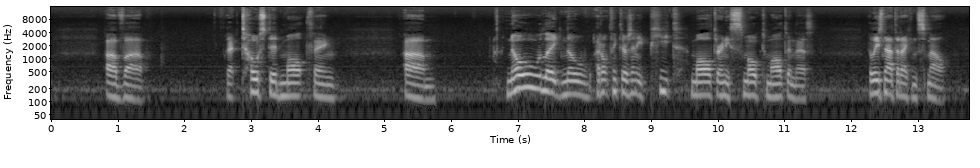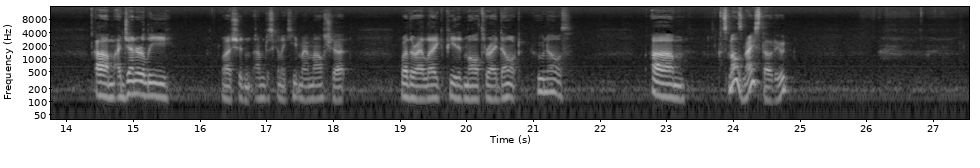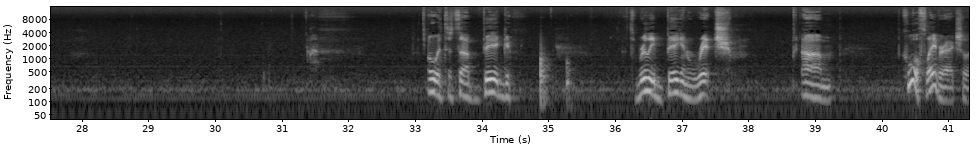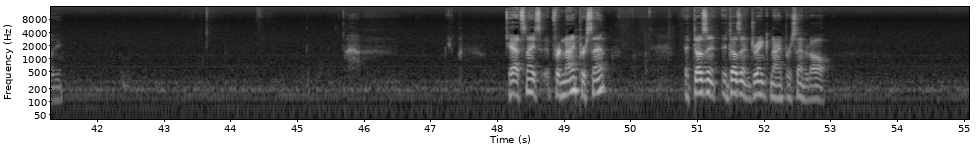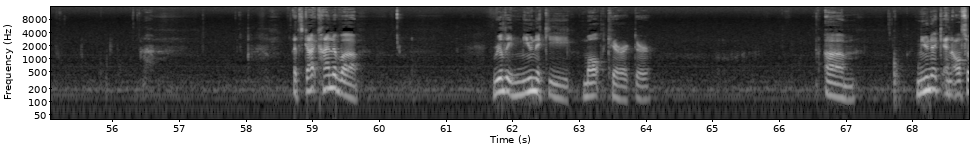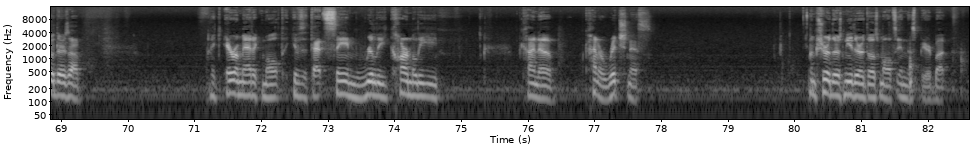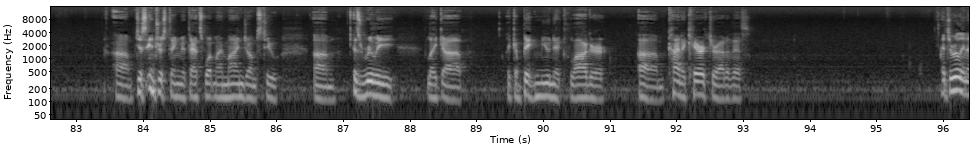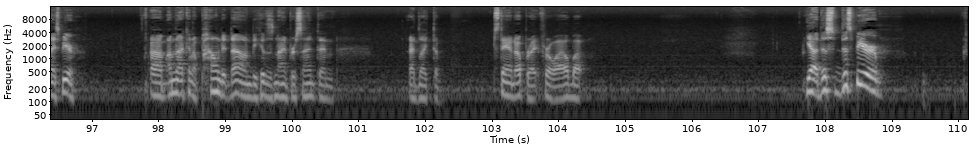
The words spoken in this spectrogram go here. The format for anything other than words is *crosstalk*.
of uh, that toasted malt thing. Um, no, like, no, I don't think there's any peat malt or any smoked malt in this. At least not that I can smell. Um, I generally, well, I shouldn't, I'm just going to keep my mouth shut. Whether I like peated malt or I don't, who knows? Um, smells nice though, dude. Oh, it's, it's a big really big and rich. Um, cool flavor, actually. Yeah, it's nice for nine percent. It doesn't it doesn't drink nine percent at all. It's got kind of a really Municky malt character um, Munich, and also there's a like aromatic malt gives it that same really caramely kind of kind of richness. I'm sure there's neither of those malts in this beer, but um, just interesting that that's what my mind jumps to. Um, is really like a like a big Munich lager um, kind of character out of this. It's a really nice beer. Um, I'm not going to pound it down because it's 9% and I'd like to stand upright for a while, but yeah, this this beer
